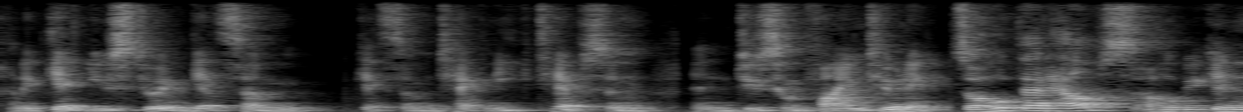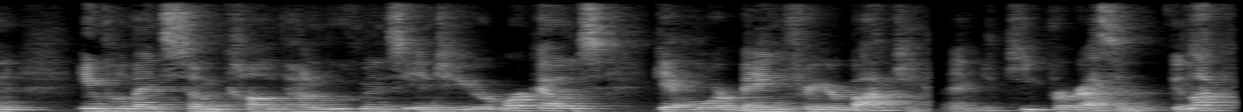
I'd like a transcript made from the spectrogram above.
kind of get used to it and get some get some technique tips and, and do some fine tuning. So I hope that helps. I hope you can implement some compound movements into your workouts, get more bang for your buck and keep progressing. Good luck.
